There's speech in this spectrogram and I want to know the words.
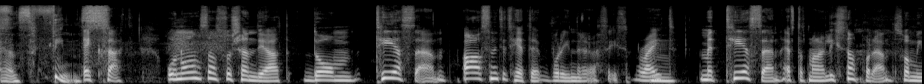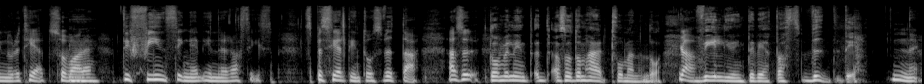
ens finns. Exakt. Och någonstans så kände jag att de tesen... Avsnittet heter Vår inre rasism. Right? Mm. Men tesen, efter att man har lyssnat på den som minoritet, så var Mm. det det finns ingen inre rasism. Speciellt inte hos vita. Alltså, De, vill inte, alltså de här två männen då Ja. vill ju inte vetas vid det. Nej.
